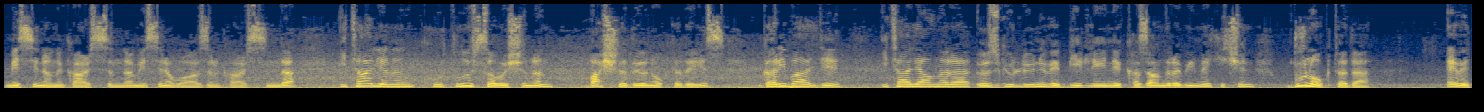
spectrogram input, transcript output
Messina'nın karşısında, Messina Boğazı'nın karşısında İtalya'nın Kurtuluş Savaşı'nın başladığı noktadayız. Garibaldi İtalyanlara özgürlüğünü ve birliğini kazandırabilmek için bu noktada Evet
